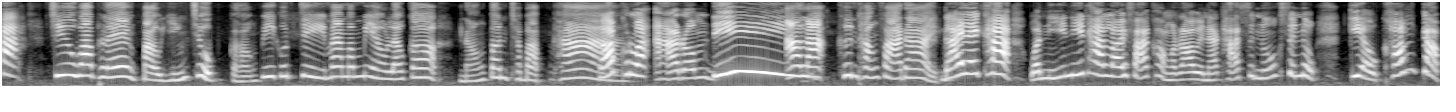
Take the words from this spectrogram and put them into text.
ค่ะ ชื่อว่าเพลงเป่าหญิงฉุบของพี่กุจจีแม่มะเมียวแล้วก็น้องต้นฉบับค่ะครอบครัวอารมณ์ดีเอาละขึ้นท้องฟ้าได้ ได้เลยค่ะ วันนี้นิทานลอยฟ้าของเราเนี่ยนะคะ สนุกสนุกเกี่ยวข้องกับ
